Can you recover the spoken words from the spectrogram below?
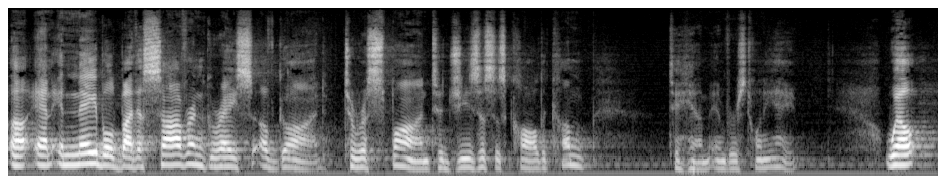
uh, and enabled by the sovereign grace of God to respond to Jesus' call to come to him in verse 28? Well,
